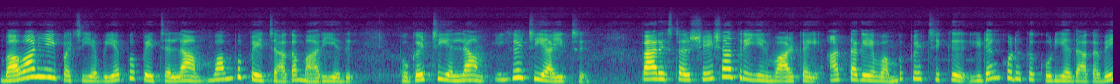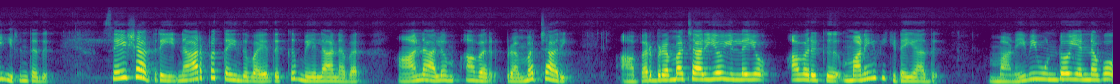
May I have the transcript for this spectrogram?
பவானியை பற்றிய வியப்பு பேச்செல்லாம் வம்பு பேச்சாக மாறியது. புகழ்ச்சியெல்லாம் இகழ்ச்சியாயிற்று. பாரிஸ்டர் சேஷாத்ரியின் வாழ்க்கை அத்தகைய வம்பு பேச்சுக்கு இடம் கொடுக்கக்கூடியதாகவே இருந்தது. சேஷாத்ரி நாற்பத்தைந்து வயதுக்கு மேலானவர். ஆனாலும் அவர் பிரம்மச்சாரி. அவர் பிரம்மச்சாரியோ இல்லையோ அவருக்கு மனைவி கிடையாது. மனைவி உண்டோ என்னவோ?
